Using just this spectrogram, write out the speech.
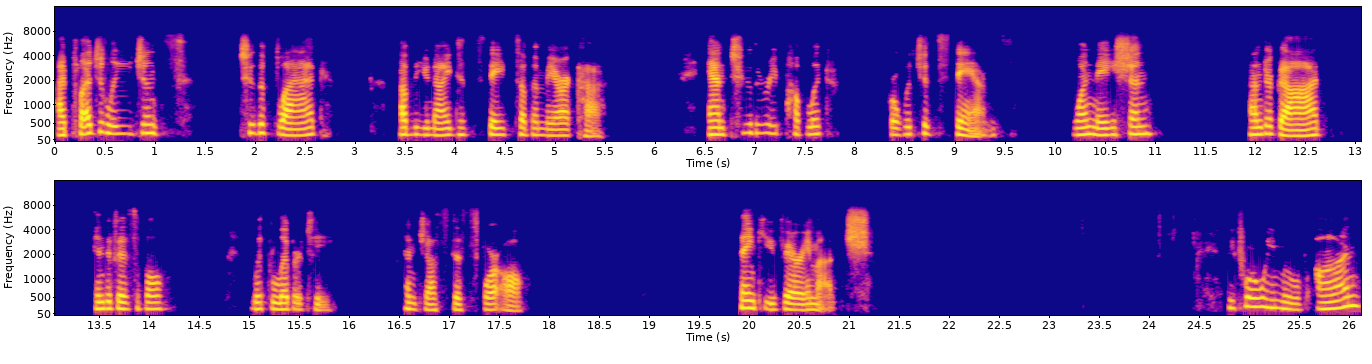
I pledge allegiance to the flag of the United States of America and to the republic for which it stands, one nation, under God, indivisible, with liberty and justice for all. Thank you very much. Before we move on,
